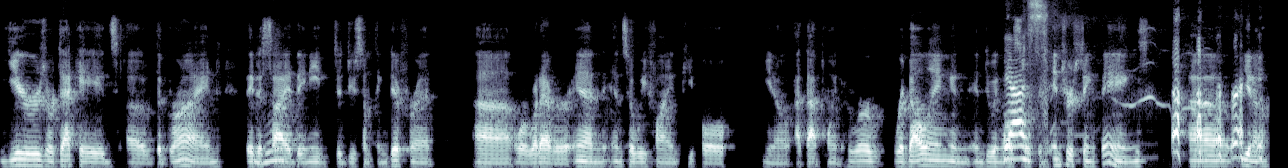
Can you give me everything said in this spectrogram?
years or decades of the grind they Mhm. decide they need to do something different uh, or whatever and and so we find people you know at that point who are rebelling and, and doing all sorts of interesting things uh, you know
